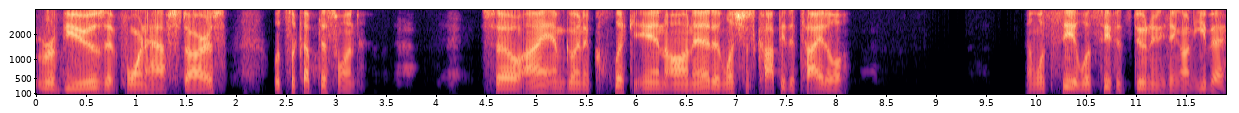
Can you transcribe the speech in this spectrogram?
reviews at four and a half stars. Let's look up this one. So I am going to click in on it and let's just copy the title. And let's see let's see if it's doing anything on eBay.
